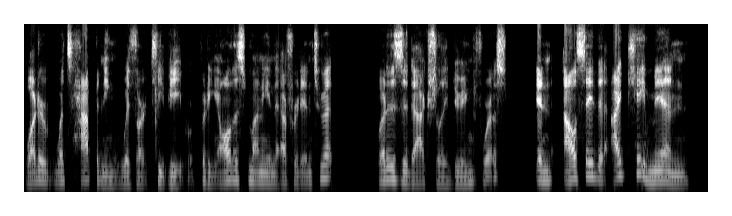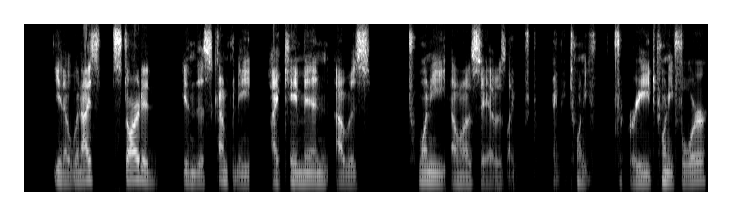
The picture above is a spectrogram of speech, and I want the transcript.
what are what's happening with our TV? We're putting all this money and effort into it. What is it actually doing for us? And I'll say that I came in, you know, when I started in this company, I came in, I was 20, I want to say I was like maybe 20, 23, 24.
